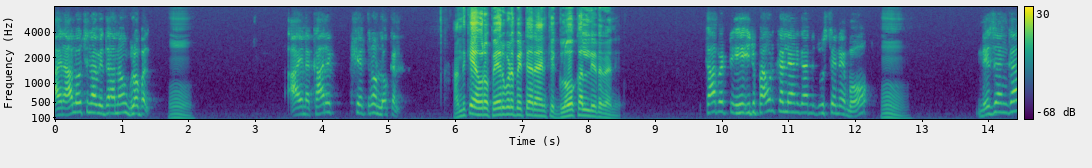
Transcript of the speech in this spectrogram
ఆయన ఆలోచన విధానం గ్లోబల్. ఆయన కార్యక్షేత్రం లోకల్. అందుకే ఎవరో పేరు కూడా పెట్టారు ఆయనకి గ్లోకల్ లీడర్ అని. కాబట్టి ఇటు పవన్ కళ్యాణ్ గారిని చూస్తేనేమో నిజంగా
